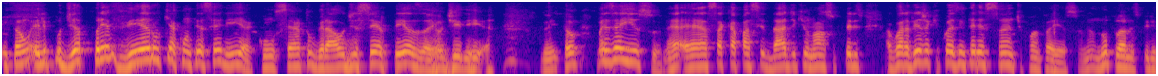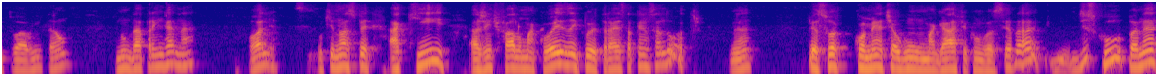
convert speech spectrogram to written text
então ele podia prever o que aconteceria, com um certo grau de certeza, eu diria. Né? Então, mas é isso, né? é essa capacidade que o nosso. Agora, veja que coisa interessante quanto a isso. Né? No plano espiritual, então, não dá para enganar. Olha, o que nós. Aqui a gente fala uma coisa e por trás está pensando outra. Né? Pessoa comete alguma gafe com você, fala, ah, desculpa, né?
